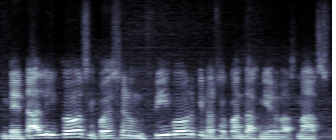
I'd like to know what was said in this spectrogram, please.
metálicos y puedes ser un cyborg y no sé cuántas mierdas más.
